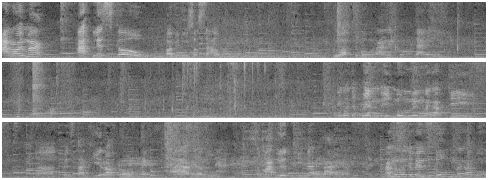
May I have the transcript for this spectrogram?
อร่อยมากอะ let's go พาไปดูสาวๆบ้างดูครับจ้าของร้านยังตกใจเลย อันนี้ก็จะเป็นอีกมุมหนึ่งนะครับที่อ่าเป็นสถานที่รับรองให้ลูกค้านะครับผมสามารถเลือกที่นั่งได้นะครับทางนู้นก็จะเป็นซุ้มนะครับผม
